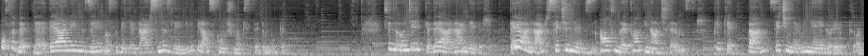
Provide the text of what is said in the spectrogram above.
O sebeple değerlerinizi nasıl belirlersinizle ilgili biraz konuşmak istedim bugün. Şimdi öncelikle değerler nedir? Değerler seçimlerimizin altında yatan inançlarımızdır. Peki ben seçimlerimi neye göre yapıyorum?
